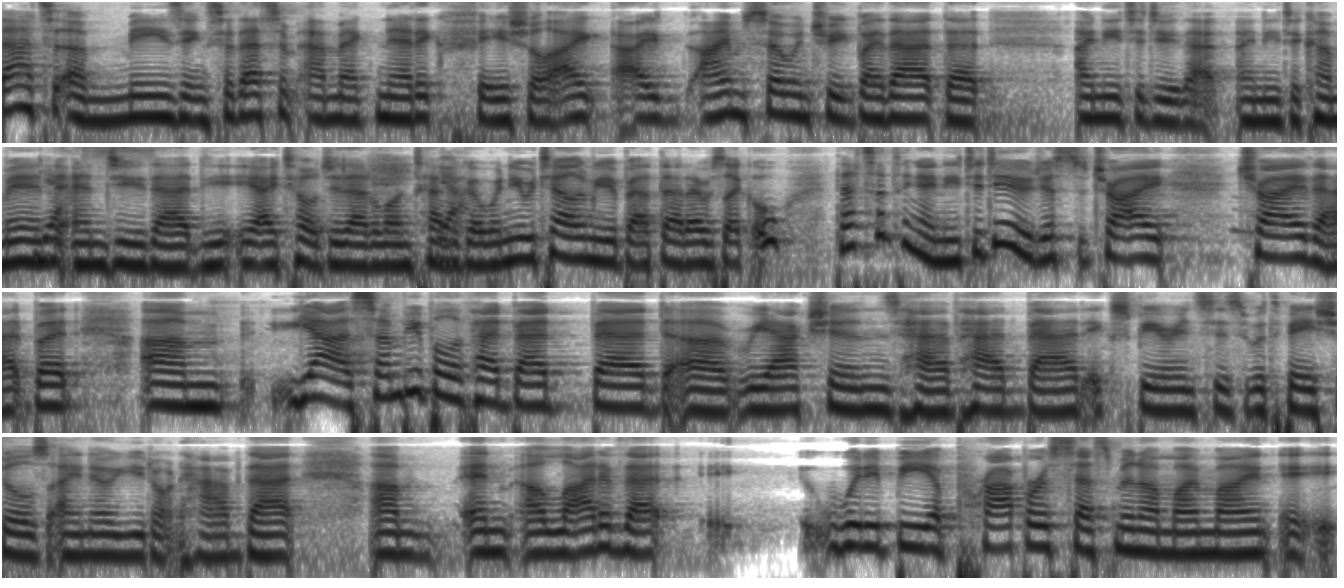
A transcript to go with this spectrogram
That's amazing. So that's a, magnetic facial. I, I I'm so intrigued by that that I need to do that. I need to come in Yes. and do that. I told you that a long time Yeah. ago when you were telling me about that. I was like, oh, that's something I need to do just to try try that. But um, yeah, some people have had bad bad uh, reactions, have had bad experiences with facials. I know you don't have that, um, and a lot of that. Would it be a proper assessment on my mind eh,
